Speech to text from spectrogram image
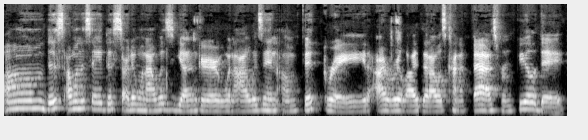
Um, this I want to say this started when I was younger. When I was in um fifth grade, I realized that I was kind of fast from field day.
